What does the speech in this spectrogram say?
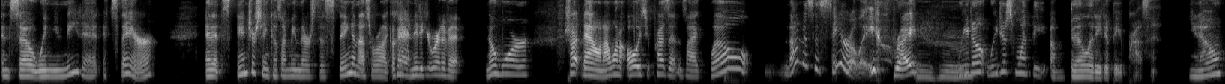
And so when you need it, it's there. And it's interesting because I mean, there's this thing in us where we're like, okay, I need to get rid of it. No more shut down. I want to always be present. It's like, well, not necessarily, right? we Mhm. don't we just want the ability to be present you know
